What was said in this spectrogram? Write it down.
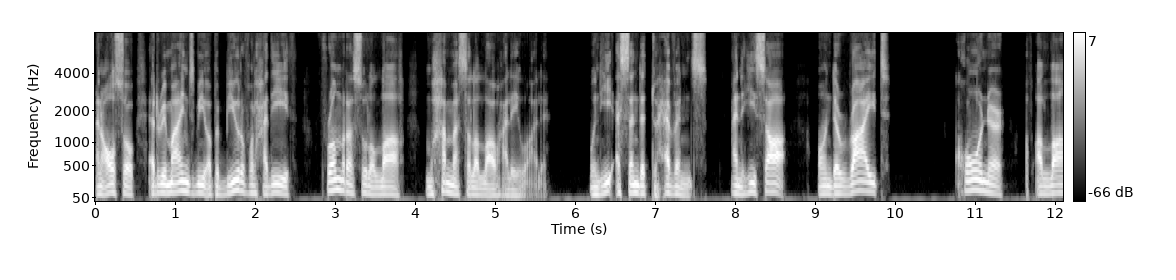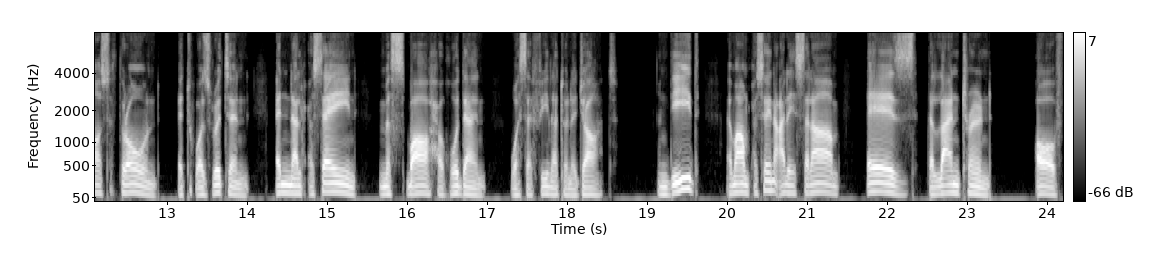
And also, it reminds me of a beautiful hadith from Rasulullah Muhammad sallallahu alayhi wa when he ascended to heavens and he saw on the right corner of Allah's throne it was written إن الحسين مصباح هدى وسفينة نجاة Indeed, Imam Hussein alayhi salam is the lantern of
